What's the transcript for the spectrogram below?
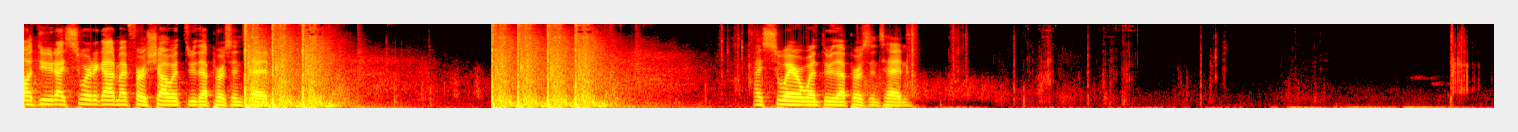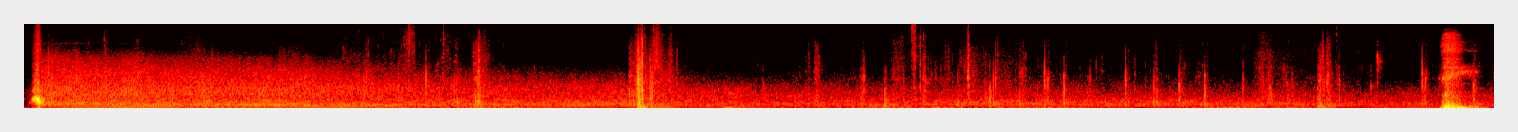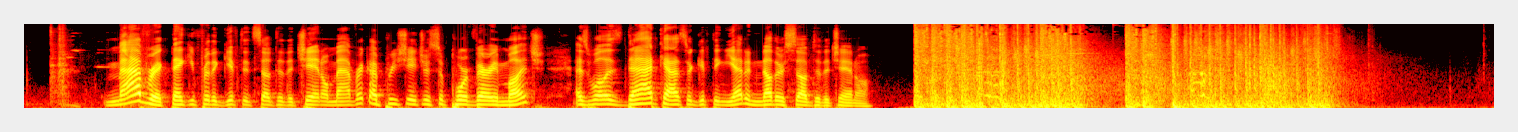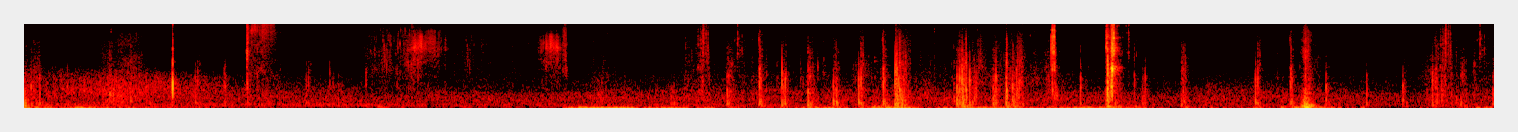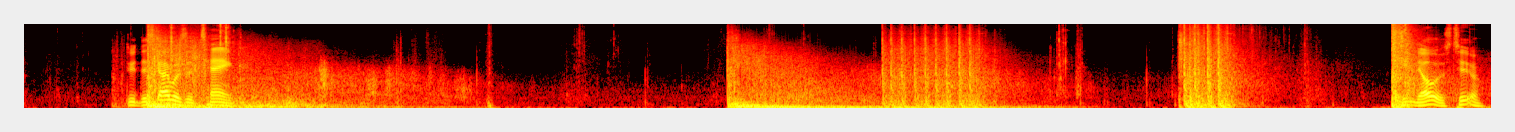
Oh, dude, I swear to God, my first shot went through that person's head. I swear it went through that person's head. Maverick, thank you for the gifted sub to the channel, Maverick. I appreciate your support very much. As well as Dadcaster gifting yet another sub to the channel. Dude, this guy was a tank. He knows too.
